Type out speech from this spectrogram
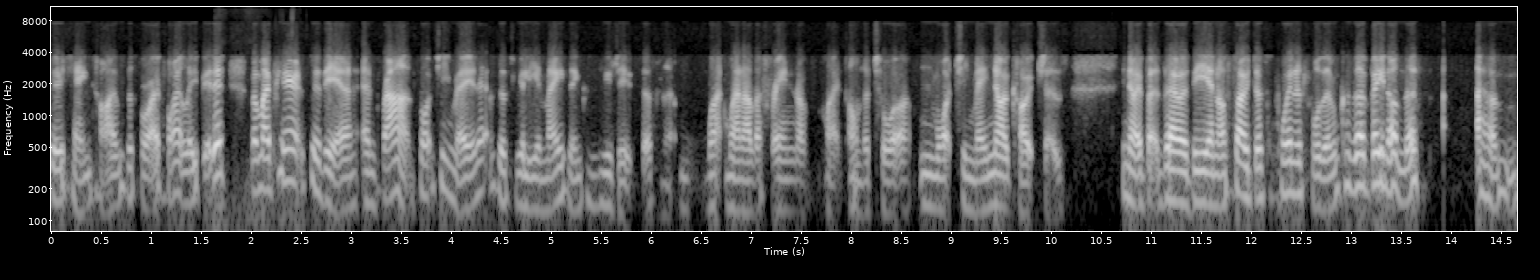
thirteen times before I finally beat her. But my parents were there in France watching me. And that was just really amazing because usually it's just one, one other friend of mine on the tour and watching me, no coaches, you know. But they were there, and I was so disappointed for them because I've been on this um,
